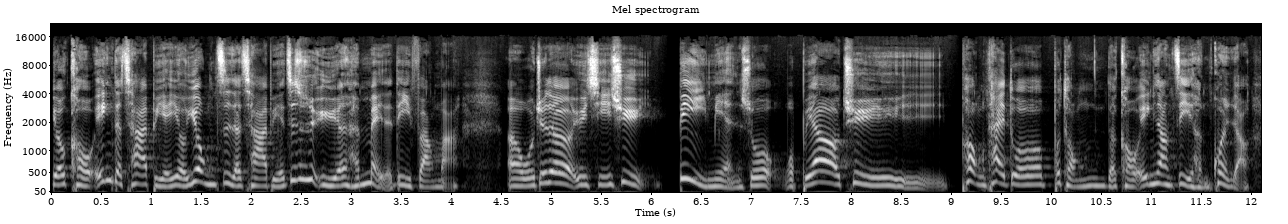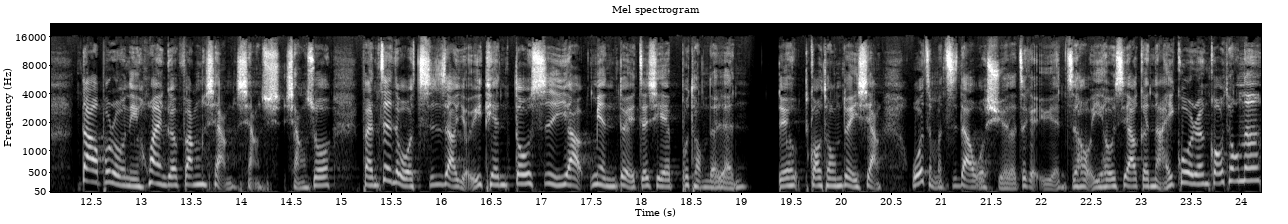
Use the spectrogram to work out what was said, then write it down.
有口音的差别，有用字的差别，这就是语言很美的地方嘛。呃，我觉得与其去避免说，我不要去碰太多不同的口音，让自己很困扰，倒不如你换一个方向想想说，反正我迟早有一天都是要面对这些不同的人对沟通对象，我怎么知道我学了这个语言之后，以后是要跟哪一国人沟通呢？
